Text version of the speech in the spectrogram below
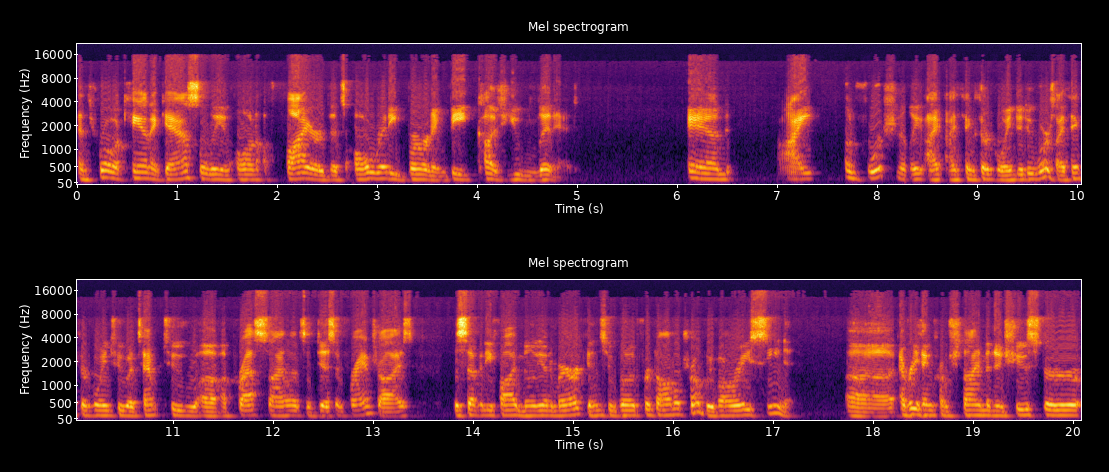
and throw a can of gasoline on a fire that's already burning because you lit it. And I, unfortunately, I, I think they're going to do worse. I think they're going to attempt to uh, oppress, silence, and disenfranchise the 75 million Americans who voted for Donald Trump. We've already seen it. Uh, everything from Simon and Schuster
